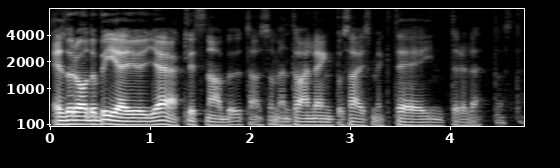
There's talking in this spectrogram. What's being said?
Eldorado B är ju jäkligt snabb ut alltså, men ta en längd på Seismic, det är inte det lättaste.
